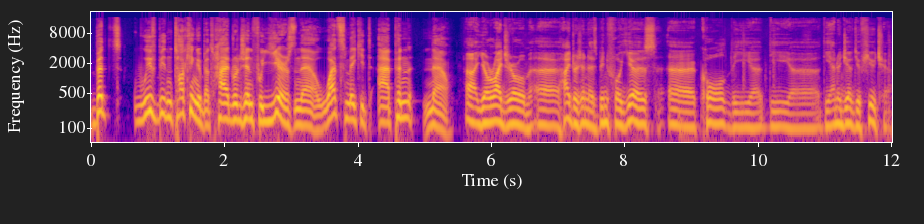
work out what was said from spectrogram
But we've been talking about hydrogen for years now. What's make it happen now? Uh, you're right, Jerome. Uh, hydrogen has been for years uh, called the uh, the uh, the energy of the future,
